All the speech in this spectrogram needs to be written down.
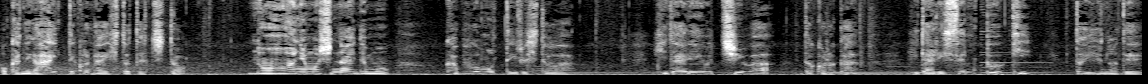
お金が入ってこない人たちと何もしないでも株を持っている人は左打ちはどころか左扇風機というので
